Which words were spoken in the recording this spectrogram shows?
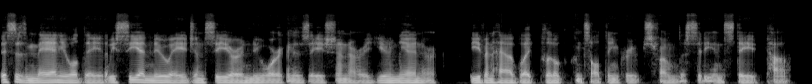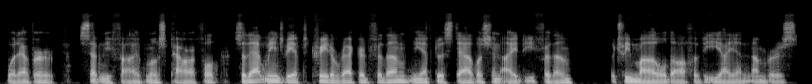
this is manual data. We see a new agency or a new organization or a union, or even have like political consulting groups from the city and state top, whatever, 75 most powerful. So that means we have to create a record for them. We have to establish an ID for them, which we modeled off of EIN numbers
